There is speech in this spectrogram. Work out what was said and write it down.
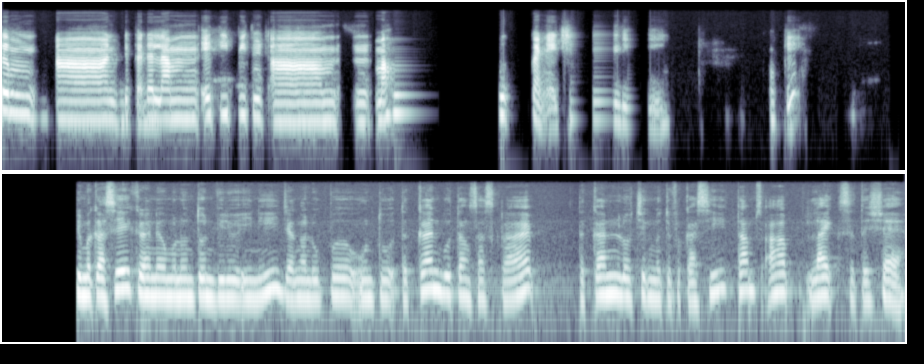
term uh, dekat dalam ATP tu um, mahukan actually. Okay? Terima kasih kerana menonton video ini. Jangan lupa untuk tekan butang subscribe tekan loceng notifikasi, thumbs up, like serta share.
